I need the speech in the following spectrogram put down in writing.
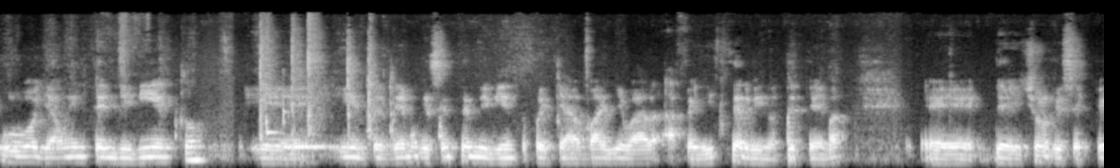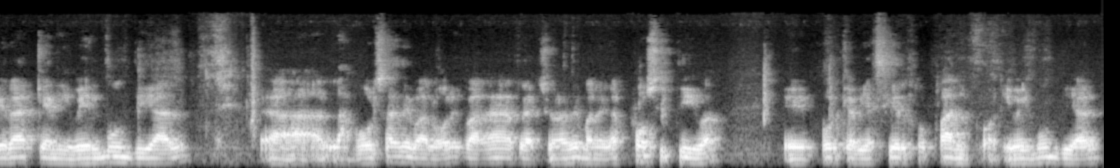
hubo ya un entendimiento eh, y entendemos que ese entendimiento pues ya va a llevar a feliz término este tema. de hecho, lo que se espera es que a nivel mundial ah, las bolsas de valores van a reaccionar de manera positiva eh, porque había cierto pánico a nivel mundial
